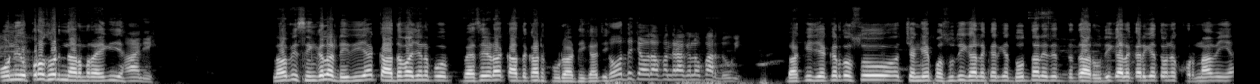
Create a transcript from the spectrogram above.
ਉਨੀ ਉੱਪਰੋਂ ਥੋੜੀ ਨਰਮ ਰਹੇਗੀ ਆ। ਹਾਂਜੀ। ਲਓ ਵੀ ਸਿੰਗਲ ਹੱਡੀ ਦੀ ਆ ਕੱਦ ਵਜਨ ਵੈਸੇ ਜਿਹੜਾ ਕੱਦ ਘੱਟ ਪੂਰਾ ਠੀਕ ਆ ਜੀ। ਦੁੱਧ 14-15 ਕਿਲੋ ਭਰ ਦੂਗੀ ਬਾਕੀ ਜੇਕਰ ਦੋਸਤੋ ਚੰਗੇ ਪਸ਼ੂ ਦੀ ਗੱਲ ਕਰੀਏ ਦੁੱਧ ਵਾਲੇ ਤੇ ਦੁਧਾਰੂ ਦੀ ਗੱਲ ਕਰੀਏ ਤਾਂ ਉਹਨੇ ਖੁਰਨਾ ਵੀ ਆ।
